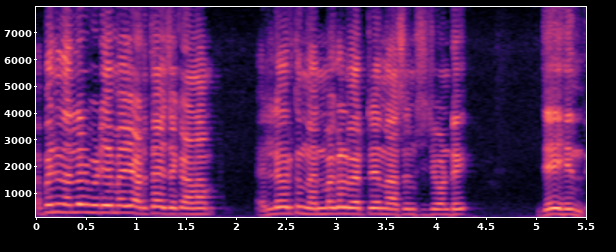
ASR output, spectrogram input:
അപ്പോൾ ഇനി നല്ലൊരു വീഡിയോയുമായി അടുത്ത ആഴ്ച കാണാം. എല്ലാവർക്കും നന്മകൾ വരട്ടെ എന്ന് ആശംസിച്ചുകൊണ്ട് ജയ് ഹിന്ദ്.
